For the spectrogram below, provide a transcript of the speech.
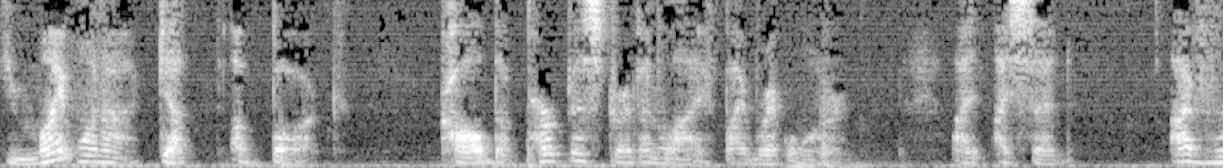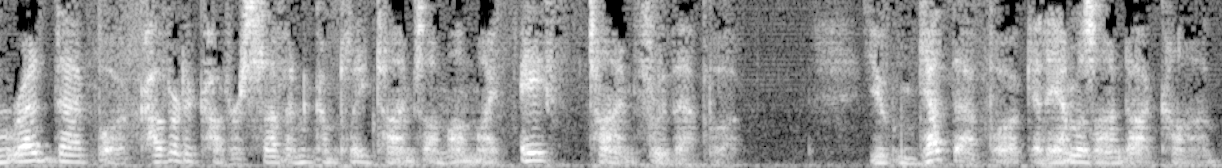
you might want to get a book called The Purpose Driven Life by Rick Warren. I, I said, I've read that book cover to cover seven complete times. I'm on my eighth time through that book. You can get that book at Amazon.com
